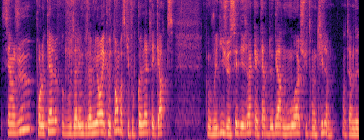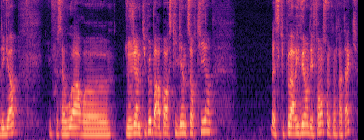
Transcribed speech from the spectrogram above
c'est un jeu pour lequel vous allez vous améliorer avec le temps parce qu'il faut connaître les cartes. Comme je vous l'ai dit, je sais déjà qu'à 4 de garde, moi, je suis tranquille en termes de dégâts. Il faut savoir euh, jauger un petit peu par rapport à ce qui vient de sortir, ce qui peut arriver en défense, en contre-attaque.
